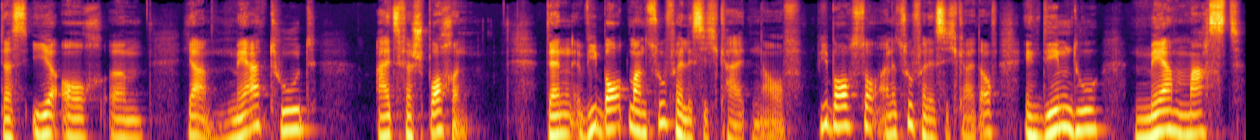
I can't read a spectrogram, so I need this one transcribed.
dass ihr auch ähm, ja, mehr tut als versprochen. Denn wie baut man Zuverlässigkeiten auf? Wie baust du eine Zuverlässigkeit auf? Indem du mehr machst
